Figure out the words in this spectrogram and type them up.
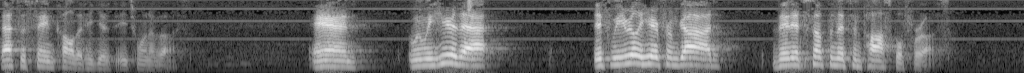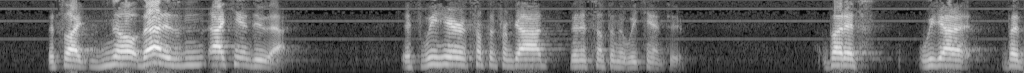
That's the same call that he gives to each one of us. And when we hear that, if we really hear from God, then it's something that's impossible for us. It's like, no, that is, I can't do that. If we hear something from God, then it's something that we can't do. But it's, we gotta, but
